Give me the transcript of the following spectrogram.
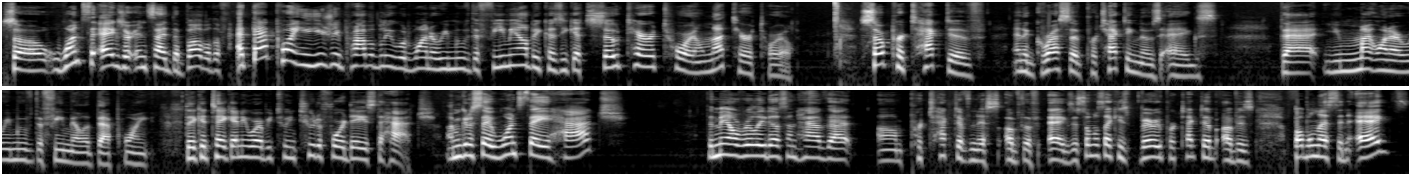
So once the eggs are inside the bubble, the, at that point you usually probably would want to remove the female because he gets so territorial, not territorial, so protective and aggressive protecting those eggs that you might want to remove the female at that point. They could take anywhere between two to four days to hatch. I'm going to say once they hatch, the male really doesn't have that um, protectiveness of the eggs. It's almost like he's very protective of his bubble nest and eggs,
